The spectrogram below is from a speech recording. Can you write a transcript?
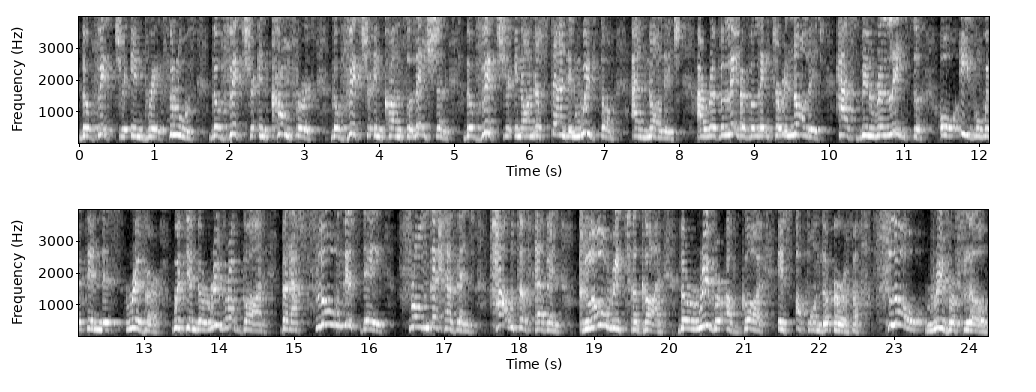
the victory in breakthroughs, the victory in comfort, the victory in consolation, the victory in understanding, wisdom, and knowledge. A revelatory knowledge has been released, or even within this river, within the river of God that has flown this day from the heavens, out of heaven. Glory to God. The river of God is upon the earth. Flow, river flow.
